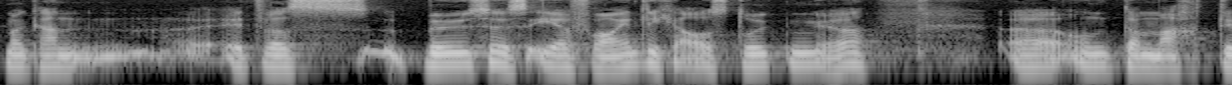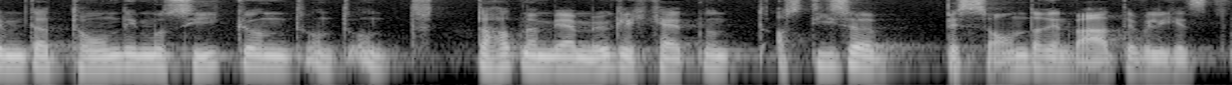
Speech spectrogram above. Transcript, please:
man kann etwas Böses eher freundlich ausdrücken, ja. Äh, und da macht dem der Ton die Musik und, und, und da hat man mehr Möglichkeiten. Und aus dieser besonderen Warte will ich jetzt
